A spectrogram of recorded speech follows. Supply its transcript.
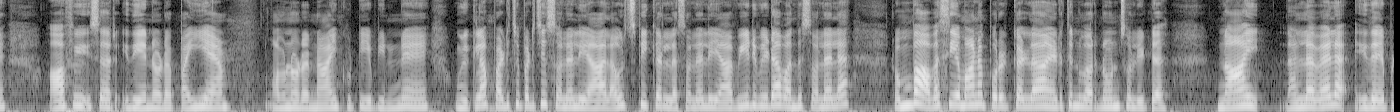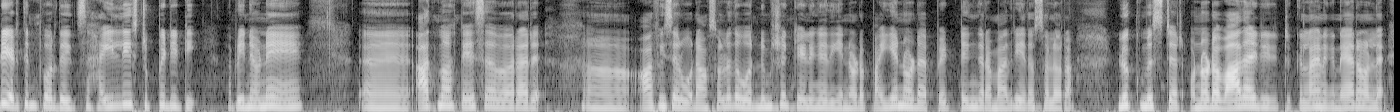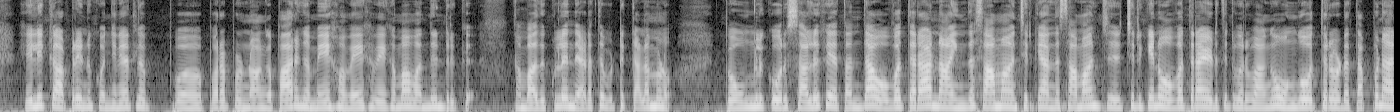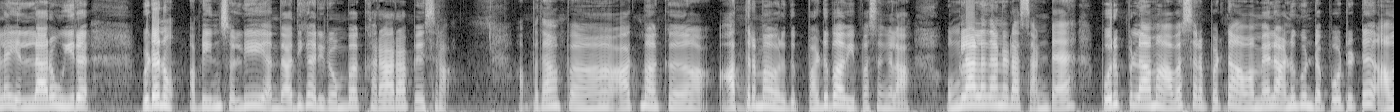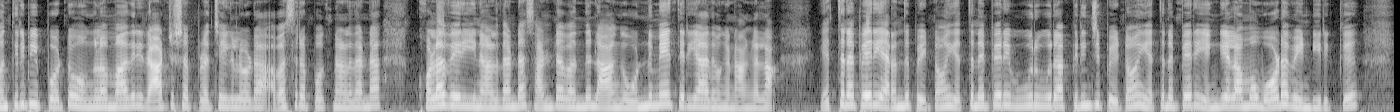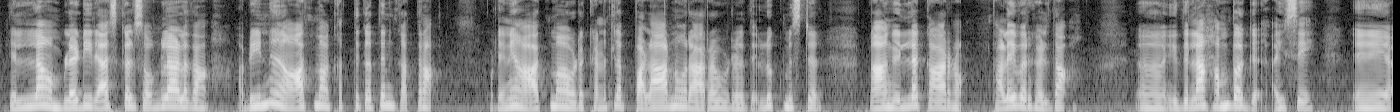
ஆஃபீஸர் இது என்னோட பையன். அவனோட நாய்க்குட்டி அப்படின்னு உங்களுக்கெல்லாம் படித்து படித்து சொல்லலையா? லவுட் ஸ்பீக்கரில் சொல்லலையா? வீடு வீடாக வந்து சொல்லலை? ரொம்ப அவசியமான பொருட்கள்லாம் எடுத்துன்னு வரணும்னு சொல்லிட்டு. நாய் நல்ல வேலை இதை எப்படி எடுத்துன்னு போகிறது இட்ஸ் ஹைலி ஸ்டுப்பிடிட்டி அப்படின்னோடனே ஆத்மா பேச வராரு. ஆஃபீஸர் நான் சொல்கிறத ஒரு நிமிஷம் கேளுங்க. இது என்னோடய பையனோட பெட்டுங்கிற மாதிரி ஏதோ சொல்ல வரான். லுக் மிஸ்டர் உன்னோட வாதாடிட்டுருக்கெல்லாம் எனக்கு நேரம் இல்லை. ஹெலிகாப்டர் இன்னும் கொஞ்சம் நேரத்தில் பொ புறப்படணும். அங்கே பாருங்கள் மேகம் வேக வேகமாக வந்துட்டுருக்கு நம்ம அதுக்குள்ளே இந்த இடத்த விட்டு கிளம்பணும். இப்போ உங்களுக்கு ஒரு சலுகை தந்தால் ஒவ்வொருத்தராக நான் இந்த சாமான் வச்சுருக்கேன் அந்த சாமான் வச்சு- வச்சுருக்கேன்னு ஒவ்வொருத்தராக எடுத்துகிட்டு வருவாங்க. உங்கள் ஒருத்தரோட தப்புனால எல்லாரும் உயிரை விடணும் அப்படின்னு சொல்லி அந்த அதிகாரி ரொம்ப கராராக பேசுகிறான் அப்போ தான் இப்போ ஆத்மாவுக்கு ஆத்திரமாக வருது. படுபாவி பசங்களா உங்களால் தானடா சண்டை. பொறுப்பு இல்லாமல் அவசரப்பட்டு அவன் மேலே அணுகுண்டை போட்டுட்டு அவன் திருப்பி போட்டு உங்களை மாதிரி ராட்சச பிரச்சைகளோட அவசர போக்குனால தாண்டா கொலவெறியினால தாண்டா சண்டை வந்து நாங்கள் ஒன்றுமே தெரியாதவங்க நாங்கள்லாம் எத்தனை பேர் இறந்து போயிட்டோம் எத்தனை பேர் ஊர் ஊராக பிரிஞ்சு போயிட்டோம் எத்தனை பேர் எங்கெல்லாமோ ஓட வேண்டியிருக்கு. எல்லாம் பிளடி ராஸ்கல்ஸ் உங்களால் தான் அப்படின்னு ஆத்மா கற்று கத்துன்னு கத்துறான். உடனே ஆத்மாவோட கணத்தில் பலார்னு ஒரு அற விடுறது லுக் மிஸ்டர் நாங்கள் இல்லை காரணம். தலைவர்கள் தான். இதெல்லாம் ஹம்பக் ஐசே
